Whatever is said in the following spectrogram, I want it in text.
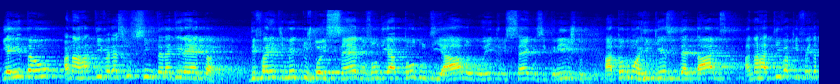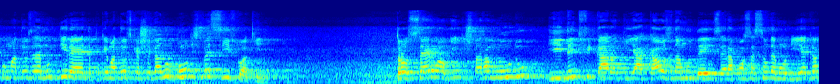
E aí então a narrativa é sucinta, é direta. Diferentemente dos dois cegos, onde há todo um diálogo entre os cegos e Cristo, há toda uma riqueza de detalhes, a narrativa aqui feita por Mateus é muito direta, porque Mateus quer chegar no ponto específico aqui. Trouxeram alguém que estava mudo e identificaram que a causa da mudez era a possessão demoníaca.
